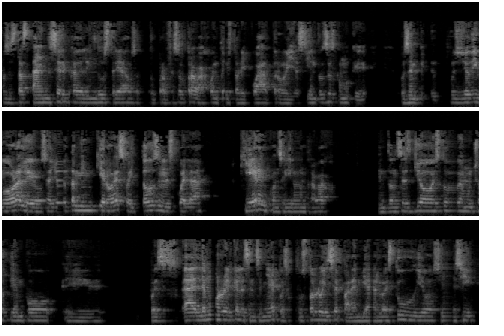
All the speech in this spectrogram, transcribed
pues estás tan cerca de la industria, o sea, tu profesor trabajó en Toy Story 4 y así, entonces como que, pues, empi- pues yo digo, órale, o sea, yo también quiero eso y todos en la escuela quieren conseguir un trabajo. Entonces yo estuve mucho tiempo, eh, pues, el demo reel que les enseñé, pues justo lo hice para enviarlo a estudios y así.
